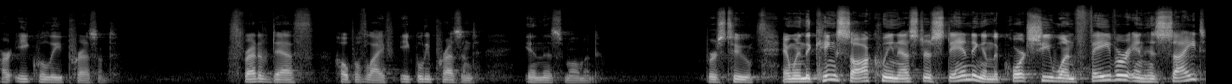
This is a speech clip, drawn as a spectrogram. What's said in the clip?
are equally present threat of death, hope of life, equally present in this moment. Verse 2 And when the king saw Queen Esther standing in the court, she won favor in his sight.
